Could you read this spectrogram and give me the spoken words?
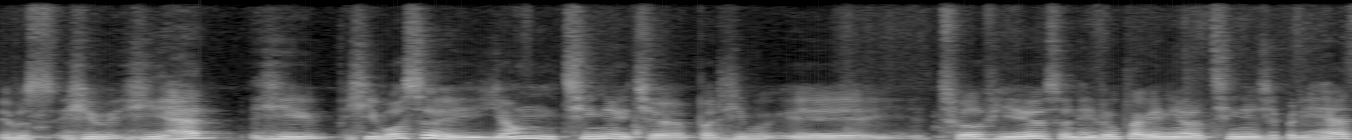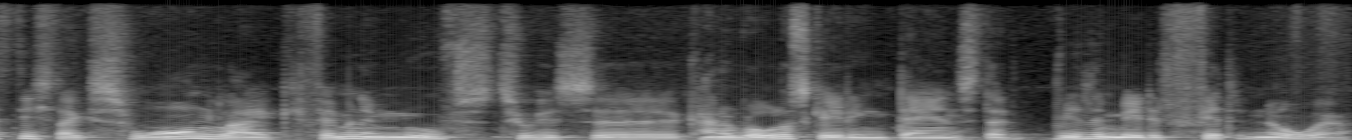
It was he he had he he was a young teenager, but he uh, 12 years and he looked like any other teenager, but he had these like swan-like feminine moves to his uh, kind of roller skating dance that really made it fit nowhere.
